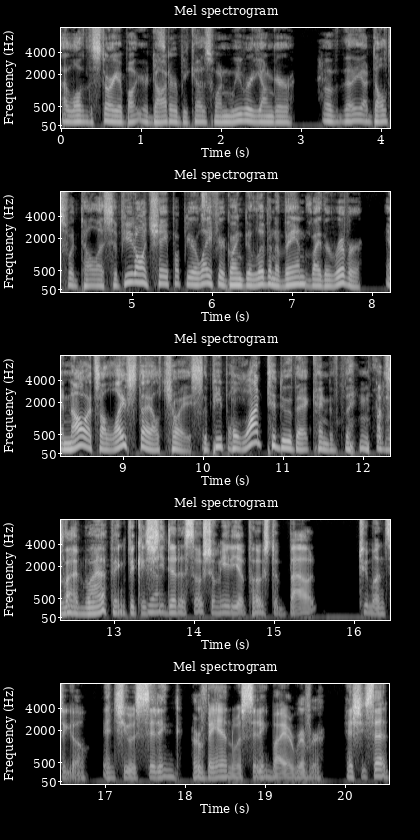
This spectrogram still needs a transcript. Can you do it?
I love the story about your daughter because when we were younger, of the adults would tell us if you don't shape up your life, you're going to live in a van by the river. And now it's a lifestyle choice. The people want to do that kind of thing. I'm, I'm laughing because yeah. she did a social media post about two months ago and she was sitting, her van was sitting by a river. And she said,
